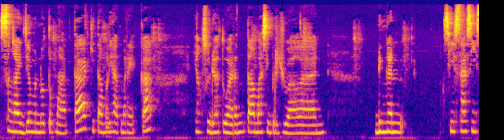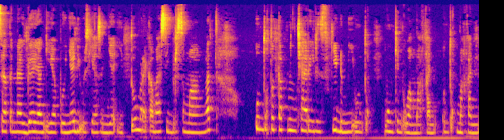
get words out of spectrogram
sengaja menutup mata kita melihat mereka yang sudah tua renta masih berjualan dengan sisa-sisa tenaga yang ia punya di usia senja itu mereka masih bersemangat untuk tetap mencari rezeki demi untuk mungkin uang makan untuk makan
